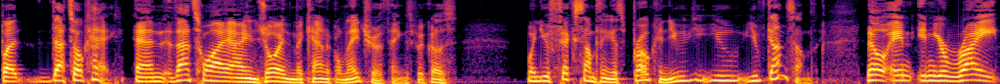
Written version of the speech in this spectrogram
but that's okay. And that's why I enjoy the mechanical nature of things, because when you fix something that's broken, you you you've done something. No, and, and you're right.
